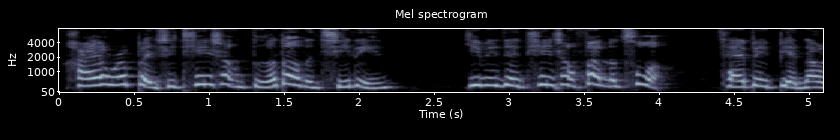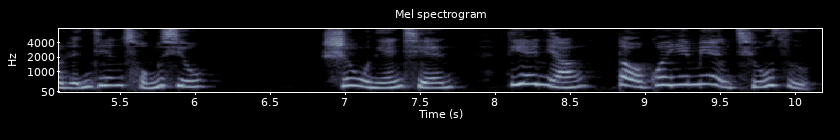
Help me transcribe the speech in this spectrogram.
孩儿本是天上得道的麒麟，因为在天上犯了错，才被贬到人间重修。十五年前，爹娘到观音庙求子，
